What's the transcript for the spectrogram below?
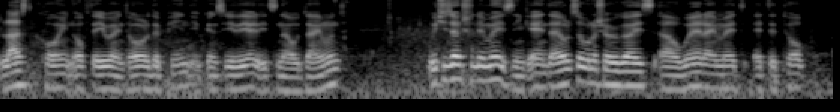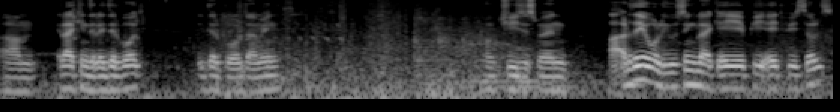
last coin of the event or the pin, you can see there, it's now diamond which is actually amazing. And I also want to show you guys uh, where I'm at at the top um, like in the leaderboard leaderboard I mean. Oh Jesus man. Are they all using like AAP 8 pistols?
